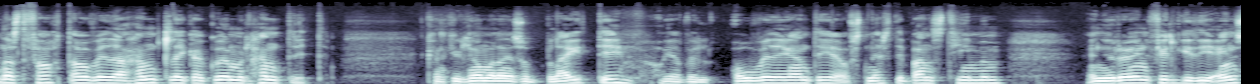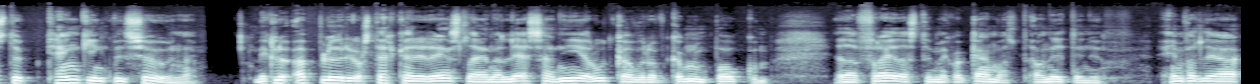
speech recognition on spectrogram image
jafnast fátt á við að handleika gömul handrit. Kanski hljómar það eins og blæti og jáfnvel óviðegandi á snerti bandstímum en í raun fylgir því einstök tenging við söguna. Miklu öflugri og sterkari reynsla en að lesa nýjar útgáfur af gamlum bókum eða fræðast um eitthvað gamalt á netinu. Einfallega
